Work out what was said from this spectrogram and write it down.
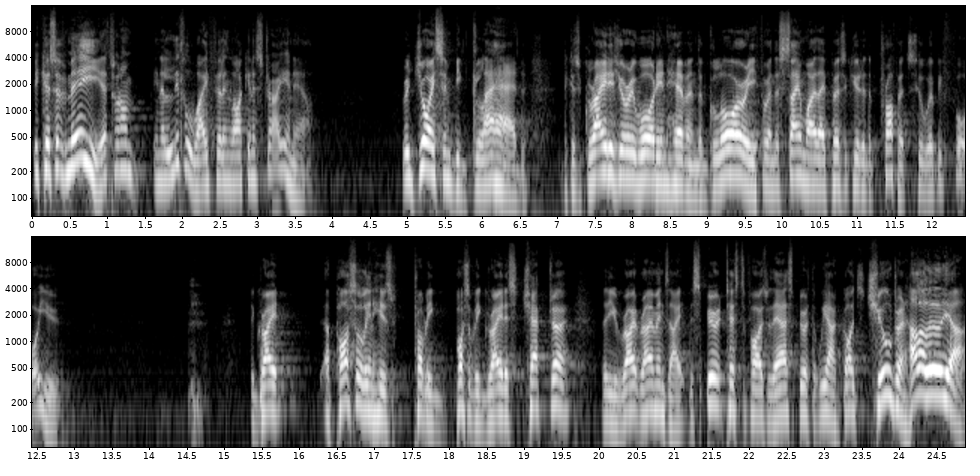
because of me. That's what I'm, in a little way, feeling like in Australia now. Rejoice and be glad, because great is your reward in heaven, the glory, for in the same way they persecuted the prophets who were before you. The great apostle, in his probably possibly greatest chapter that he wrote, Romans 8, the Spirit testifies with our spirit that we are God's children. Hallelujah!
